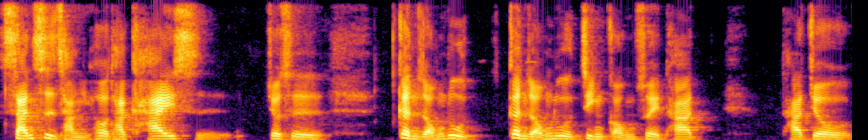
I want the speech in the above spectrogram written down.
三四场以后，他开始就是更融入、更融入进攻，所以他他就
